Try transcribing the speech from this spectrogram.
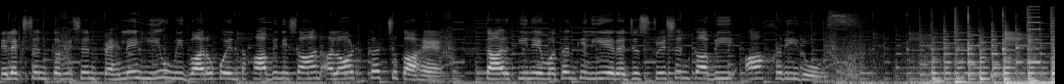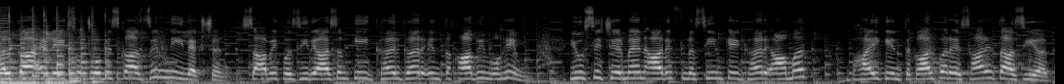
الیکشن کمیشن پہلے ہی امیدواروں کو انتخابی نشان الاٹ کر چکا ہے۔ تارکین وطن کے لیے رجسٹریشن کا بھی آخری روز۔ ایل ایک سو چوبیس کا ضمنی الیکشن۔ سابق وزیر اعظم کی گھر گھر انتخابی مہم۔ یو سی چیئرمین عارف نسیم کے گھر آمد۔ بھائی کے انتقال پر اظہار تعزیت۔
